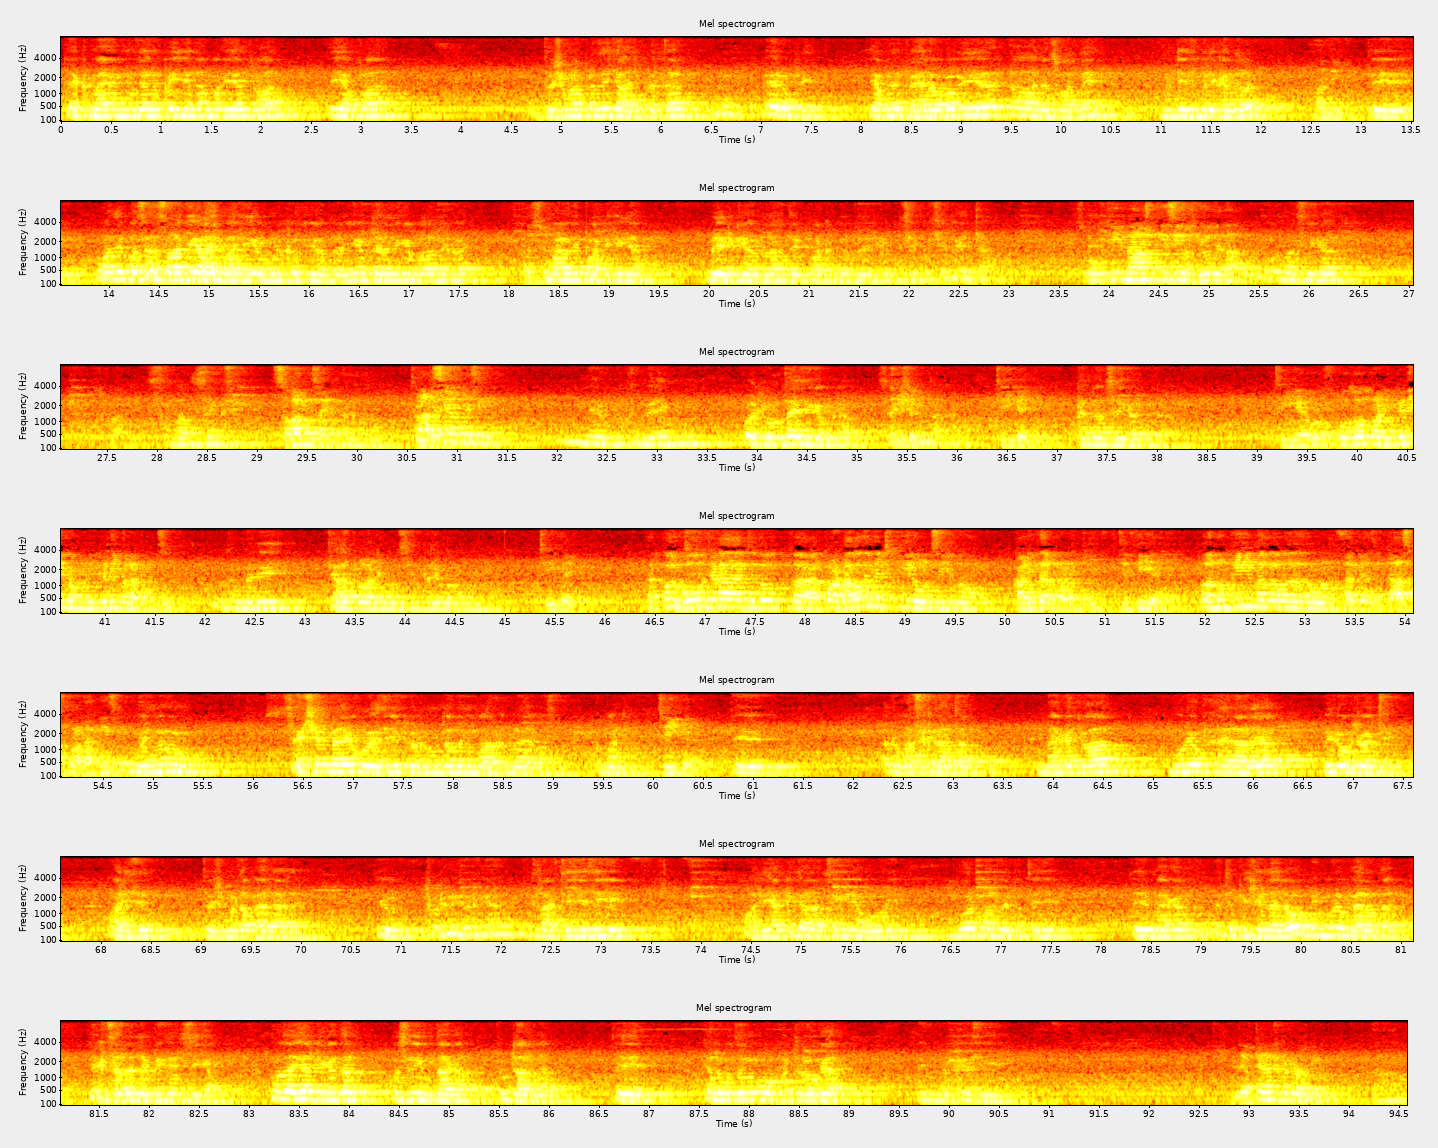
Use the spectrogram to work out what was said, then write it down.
ਤੇ ਇੱਕ ਮੈਂ ਮੁੰਡਿਆਂ ਨੂੰ ਕਹੀ ਜਾਂਦਾ ਮਗਰ ਯਾਰ ਜਵਾਨ ਵੀ ਆਪਾਂ ਦੁਸ਼ਮਣ ਆਪਣੇ ਜਹਾਜ਼ ਪਿੱਤਾ ਐਰੋਪਲੇਨ ਇਹ ਆਪਣੇ ਫੈਰ ਹੋਗਾ ਵੀ ਇਹ ਤਾਂ ਆਜੋ ਸਵਾਰਨੇ ਮੁੰਡੇ ਸੀ ਮੇਰੇ ਕਨਰ ਹਾਂਜੀ। ਤੇ ਉਹਦੇ ਪਾਸ ਸਾਜੀ ਆਹੀ ਬਾਜੀ ਉਹ ਮੁੜਕ ਦੀ ਅੰਦਰ ਆਈਆਂ ਵਿਚਾਰੇ ਦੀਆਂ ਬਾਹਰ ਲਗਾਏ ਅੱਛਾ। ਮੈਂ ਉਹਦੀ ਪੱਗ ਜੀ ਨਾਲ ਬਲੇਡ ਕੇ ਅੰਦਰ ਆਉਂਦੇ ਪੱਗ ਤੇ ਬਲੇਡ ਕੇ ਪਿੱਛੇ ਪਿੱਛੇ ਭੇਜਤਾ। ਉਹ ਕੀ ਨਾਮ ਕੀ ਸੀ ਉਸ ਯੋਧੇ ਦਾ? ਉਹਦਾ ਸੀਗਾ ਸਮਾਨ ਸਿੰਘ। ਸਵਰਨ ਸਿੰਘ। ਆਰਸੀ ਹੈ। ਆਉਂਦੇ ਸੀ ਨੇ- ਮੇਰੀ ਪਰੋਂ ਦਾ ਹੀ ਸੀਗਾ ਮੁੰਡਾ। ਸੈਕਸ਼ਨ ਦਾ ਠੀਕ ਹੈ ਜੀ। ਕੰਨਨ ਸੀਗਾ ਮੇਰਾ ਠੀਕ ਹੈ ਉਸ ਉਦੋਂ ਤੁਹਾਡੀ ਕਿਹੜੀ ਕੰਪਨੀ ਕਿਹੜੀ ਪਲਾਟਫਾਰਮ ਸੀ? ਉਦੋਂ ਮੇਰੀ ਚਾਰ ਪਲਾਟਫਾਰਮ ਸੀ ਬਰੇ ਕੋਲ ਠੀਕ ਹੈ ਤਾਂ ਕੋਈ ਹੋਰ ਜਿਹੜਾ ਜਦੋਂ ਤੁਹਾ- ਤੁਹਾਡਾ ਉਹਦੇ ਵਿੱਚ ਕੀ ਰੋਲ ਸੀ ਜਦੋਂ ਕਾਲੀ ਧਰ ਪਹਾੜੀ ਜਿ- ਜਿੱਤੀ ਹੈ? ਤੁਹਾਨੂੰ ਕੀ ਮਤਲਬ ਰੋਲ ਦਿੱਤਾ ਗਿਆ ਸੀ? ਟਾਸਕ ਤੁਹਾਡਾ ਕੀ ਸੀ? ਮੈਨੂੰ ਸੈਕਸ਼ਨ ਮੇਰੇ ਕੋਲੇ ਸੀ ਪਲਟੂਨ ਦਾ ਮੈਨੂੰ ਮਾਰਕ ਬਣਾਇਆ ਹੋਇਆ ਸੀ ਕਮਾਂਡ। ਠੀਕ ਹੈ। ਤੇ ਅਰਮਾਸ ਕਰਾਤਾ। ਮੈਂ ਕਿਹਾ ਜਵਾਨ ਮੂਰੇ ਫੈਰ ਆ ਰਿਹਾ। ਵੀ ਰੁਕ ਜਾਓ ਇੱਥੇ। ਪਾਣੀ ਸੇ ਦੁਸ਼ਮਣ ਦਾ ਫੈਰ ਆ ਤੇ ਉਹ ਛੋਟੀਆਂ ਛੋਟੀਆਂ ਦਰਖਤ ਜਿਹੇ ਸੀਗੇ। ਪਾਣੀ ਅੱਕ ਜਾ ਸੀਗੀਆਂ ਹੋਰ ਬੋਲ ਪਾਣ ਦੇ ਪੱਤੇ ਜਿਹੇ। ਤੇ ਮੈਂ ਕਿਹਾ ਇੱਥੇ ਪਿੱਛੇ ਲੈ ਲਓ ਵੀ ਮੂਰੇ ਫੈਰ ਆਉਂਦਾ ਇੱਕ ਸਾਡਾ ਲੈਫਟੀਨੈਂਟ ਸੀਗਾ। ਉਹਦਾ ਯਾਰ ਜਗੰਦਰ ਕੁਛ ਨਹੀਂ ਹੁੰਦਾਗਾ ਤੂੰ ਡਰਨਾ ਤੇ ਚਲੋ ਉਦੋਂ ਉਹ ਫੱਟਰ ਹੋ ਗਿਆ। ਤੇ ਮੁੜ ਕੇ ਅਸੀਂ ਲੈਫਟੀਨੈਂਟ ਫਟੋੜ ਵੀ ਅਹ,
